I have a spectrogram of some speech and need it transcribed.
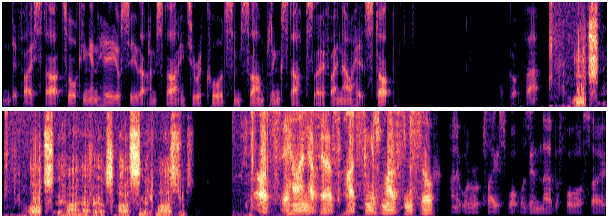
And if I start talking in here, you'll see that I'm starting to record some sampling stuff. So if I now hit stop, I've got that. And it will replace what was in there before. So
